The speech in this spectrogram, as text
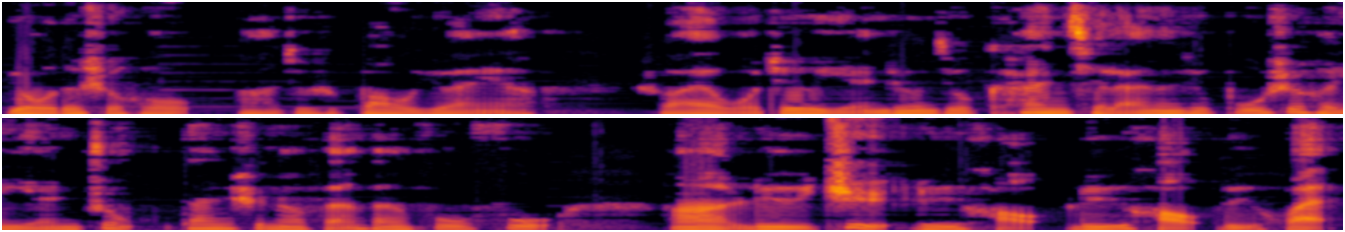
有的时候啊，就是抱怨呀，说哎，我这个炎症就看起来呢就不是很严重，但是呢反反复复啊，屡治屡好，屡好屡坏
